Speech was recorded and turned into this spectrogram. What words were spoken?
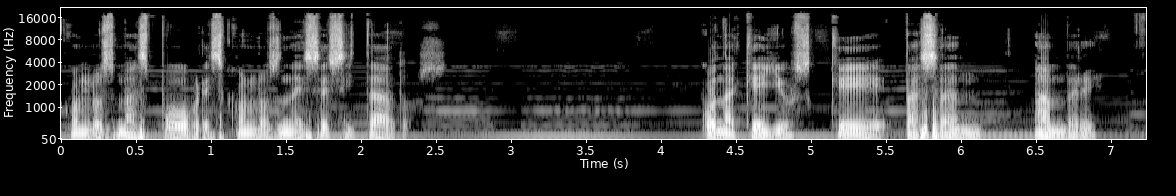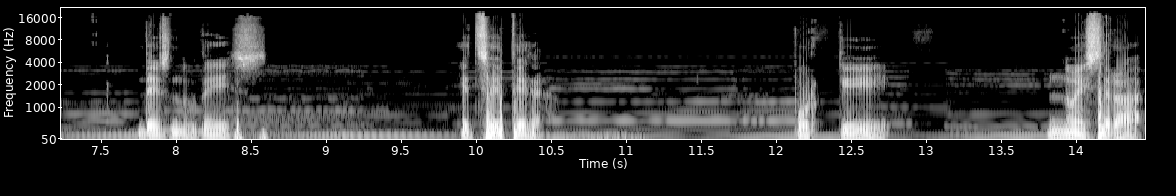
con los más pobres, con los necesitados, con aquellos que pasan hambre, desnudez, etc. Porque nuestra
